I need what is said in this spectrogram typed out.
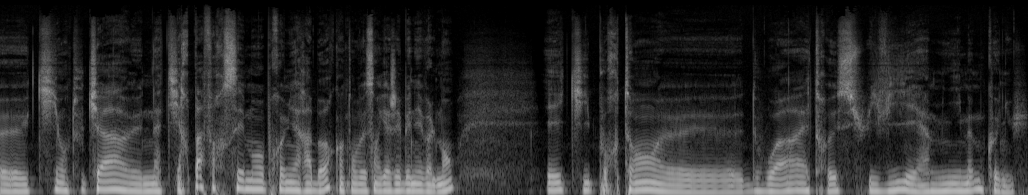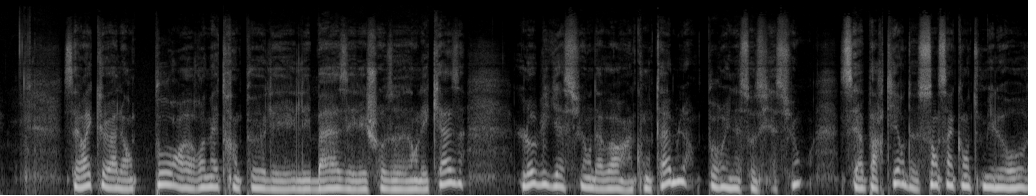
euh, qui en tout cas euh, n'attire pas forcément au premier abord quand on veut s'engager bénévolement et qui pourtant euh, doit être suivi et un minimum connu. C'est vrai que alors, pour remettre un peu les, bases et les choses dans les cases, l'obligation d'avoir un comptable pour une association, c'est à partir de 150 000 euros,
